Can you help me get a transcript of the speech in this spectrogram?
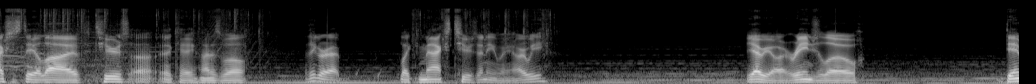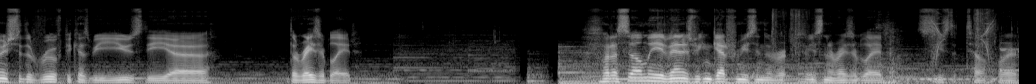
actually stay alive. Tears uh, okay, might as well. I think we're at like max tears anyway, are we? Yeah we are. Range low. Damage to the roof because we use the uh, the razor blade. But that's the only advantage we can get from using the using the razor blade. Let's use the teleport.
